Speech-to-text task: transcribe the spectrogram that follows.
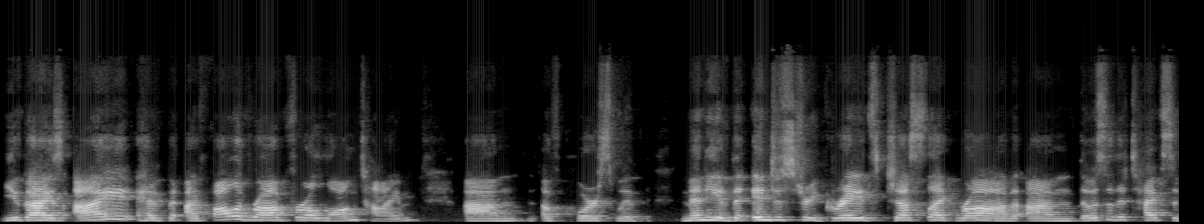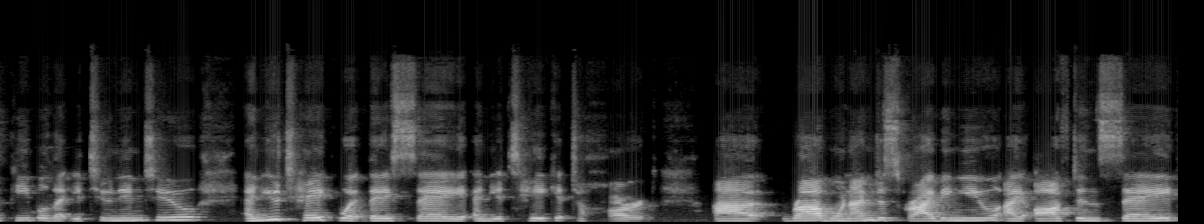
You guys, I have been, I followed Rob for a long time. Um, of course, with many of the industry greats, just like Rob, um, those are the types of people that you tune into and you take what they say and you take it to heart. Uh, Rob, when I'm describing you, I often say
